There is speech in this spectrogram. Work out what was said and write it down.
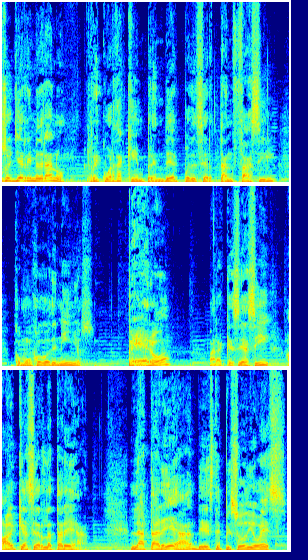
soy Jerry Medrano. Recuerda que emprender puede ser tan fácil como un juego de niños. Pero, para que sea así, hay que hacer la tarea. La tarea de este episodio es...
